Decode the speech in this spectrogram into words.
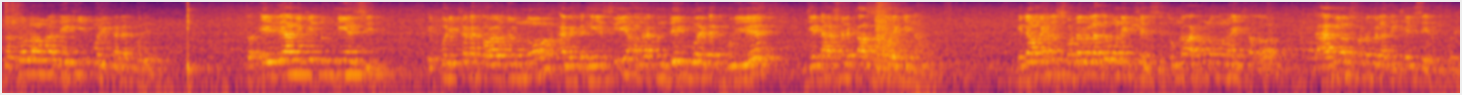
তো চলো আমরা দেখি পরীক্ষাটা করে। তো এই যে আমি কিন্তু নিয়েছি, এই পরীক্ষাটা করার জন্য আমি এটা নিয়েছি। আমরা এখন দেখব এটা ঘুরিয়ে, যেটা আসলে কাজ করে কিনা। এটা কিন্তু ছোটোবেলাতে অনেক খেলছি। তোমরা এখনও মনে হয় খেলো। আমিও ছোটোবেলাতে খেলছি এরকম করে।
